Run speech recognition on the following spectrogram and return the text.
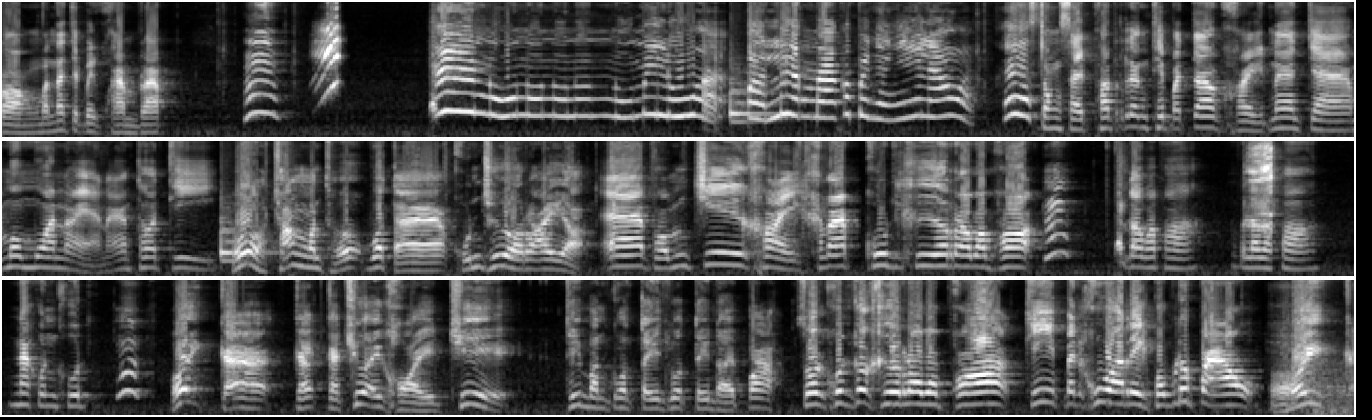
ลองมันน่าจะเป็นความลับเอ้ยหนูหนูหนูหนูหนูไม่รู้อะเปิดเรื่องมาก็เป็นอย่างนี้แล้วอะเฮ้ยสงสัยพล็อดเรื่องเทพเจ้าข่อยน่าจะมั่วๆหน่อยอะนะโทษทีโอ้ช่างมันเถอะว่าแต่คุณชื่ออะไรอะ เออผมชื่อข่อยครับ คุณคือรปภหึรปภรปภหน้าคุณคุณหึ เฮ้ยแกแกแกชื่อไอ้ข่อยที่ที่มันกวนตีนกวนตีนหน่อยปะส่วนคุณก็คือรปภที่เป็นคู่อริผมหรือเปล่า เฮ้ยแก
